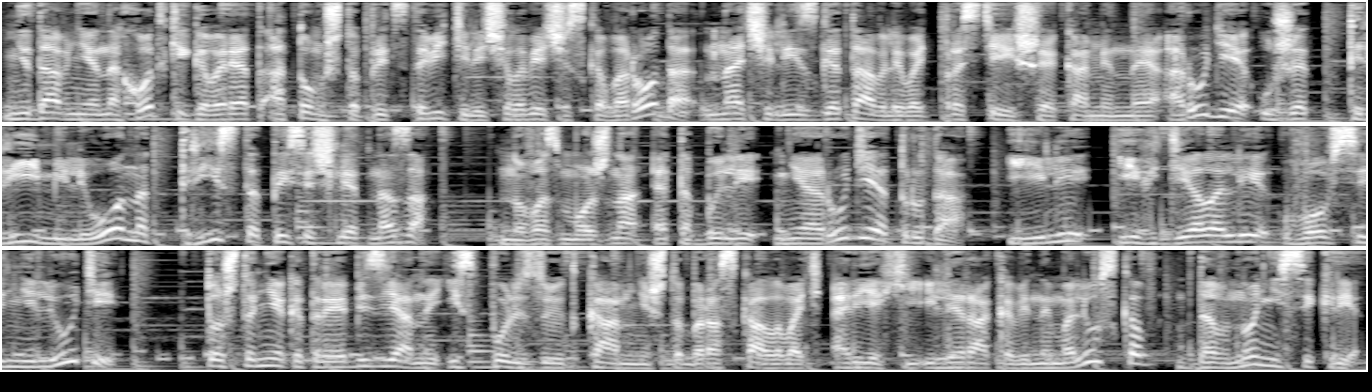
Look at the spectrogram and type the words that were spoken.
Недавние находки говорят о том, что представители человеческого рода начали изготавливать простейшие каменные орудия уже 3 миллиона 300 тысяч лет назад. Но, возможно, это были не орудия труда, или их делали вовсе не люди? То, что некоторые обезьяны используют камни, чтобы раскалывать орехи или раковины моллюсков, давно не секрет.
